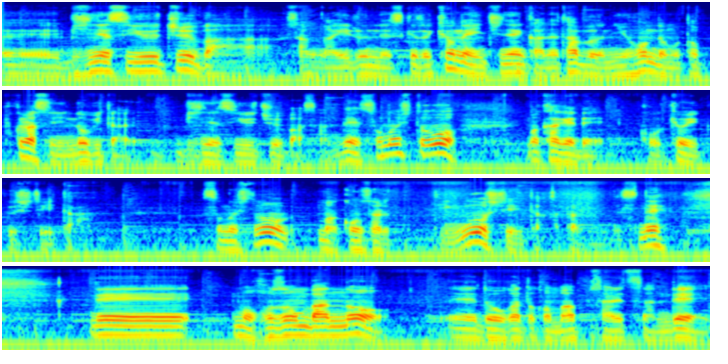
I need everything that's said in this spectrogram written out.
えー、ビジネス YouTuber さんがいるんですけど去年1年間で多分日本でもトップクラスに伸びたビジネス YouTuber さんでその人を、まあ、陰でこう教育していたその人の、まあ、コンサルティングをしていた方なんですね。でもう保存版の、え動画とかもアップされてたんで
